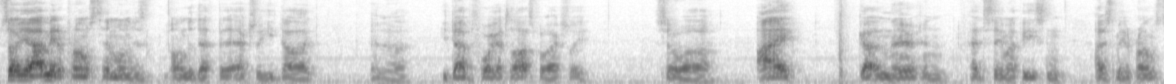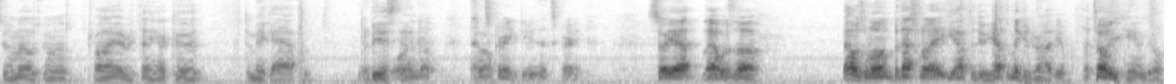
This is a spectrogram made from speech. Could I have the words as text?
So yeah, I made a promise to him on his on the deathbed. Actually, he died, and uh, he died before I got to the hospital. Actually, so uh, I got in there and had to say my piece, and I just made a promise to him that I was gonna try everything I could to make it happen, to Make be a it work. stand up. That's So, great, dude. That's great. so yeah, that was uh, that was a moment. But that's what I, you have to do. You have to make it drive you. That's all you can do.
